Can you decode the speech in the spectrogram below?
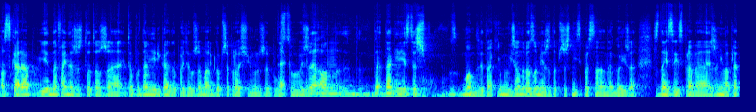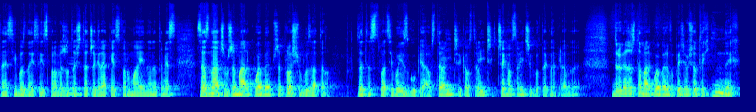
Oscara. Jedna fajna rzecz to to, że i to Daniel Ricardo powiedział, że Mark go przeprosił, że po prostu, że on, Da- Daniel jest też mądry, tak, i mówi, że on rozumie, że to przecież nic personalnego i że zdaje sobie sprawę, że nie ma pretensji, bo zdaje sobie sprawę, że to się toczy gra, jaka jest Formuła 1. Natomiast zaznaczył, że Mark Webber przeprosił go za to, za tę sytuację, bo jest głupia. Australijczyk, Australijczyk, trzech Australijczyków tak naprawdę. Druga rzecz to Mark Webber wypowiedział się o tych innych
